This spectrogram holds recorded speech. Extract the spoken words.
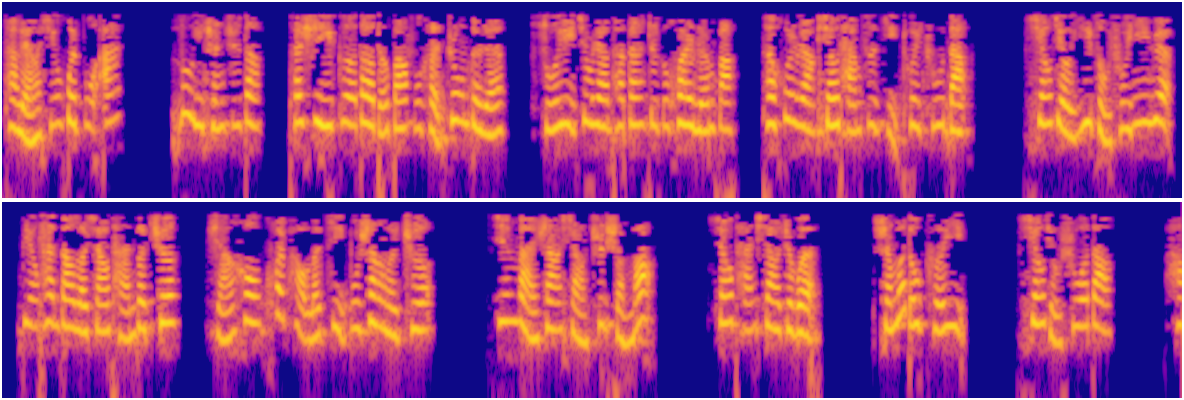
他良心会不安。陆亦辰知道他是一个道德包袱很重的人，所以就让他当这个坏人吧。他会让萧谈自己退出的。萧九一走出医院，便看到了萧谈的车，然后快跑了几步上了车。今晚上想吃什么？萧谭笑着问。什么都可以。萧九说道。好，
